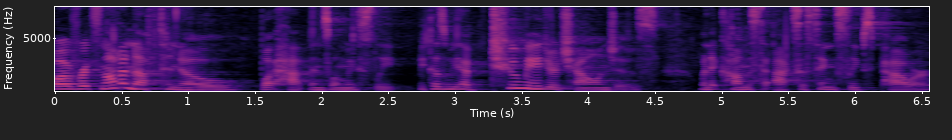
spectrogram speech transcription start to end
However, it's not enough to know what happens when we sleep because we have two major challenges when it comes to accessing sleep's power.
